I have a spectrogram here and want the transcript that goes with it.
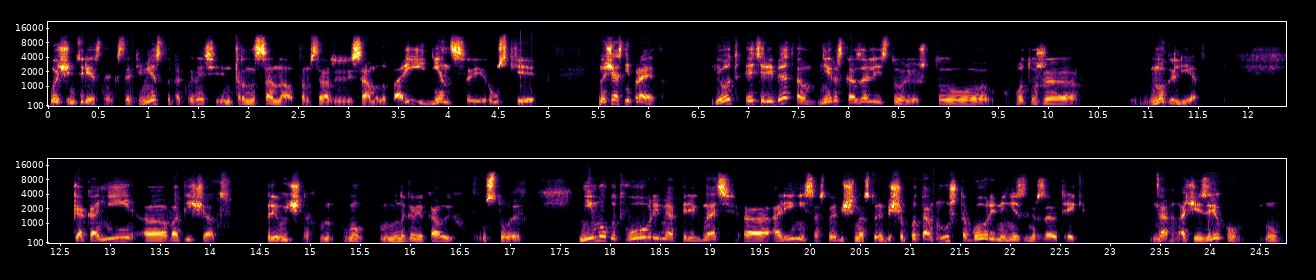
Очень интересное, кстати, место, такое, знаете, интернационал. Там сразу и самые лопари, и немцы, и русские. Но сейчас не про это. И вот эти ребята мне рассказали историю, что вот уже много лет, как они, э, в отличие от привычных ну, многовековых устоев, не могут вовремя перегнать э, оленей со стойбища на стойбище, потому что вовремя не замерзают реки. Да? А через реку ну,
